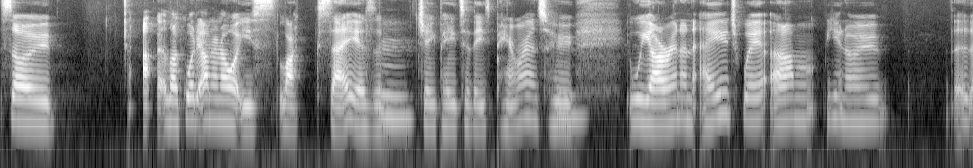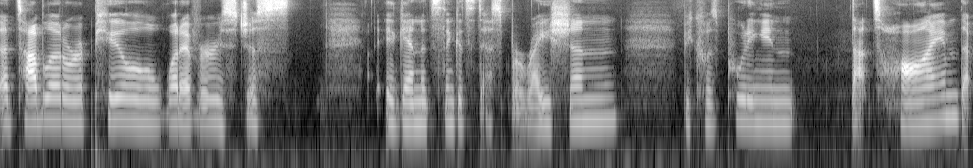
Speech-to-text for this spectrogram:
So, uh, like, what I don't know what you like say as a Mm. GP to these parents who Mm. we are in an age where, um, you know, a, a tablet or a pill or whatever is just, again, it's think it's desperation because putting in that time, that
